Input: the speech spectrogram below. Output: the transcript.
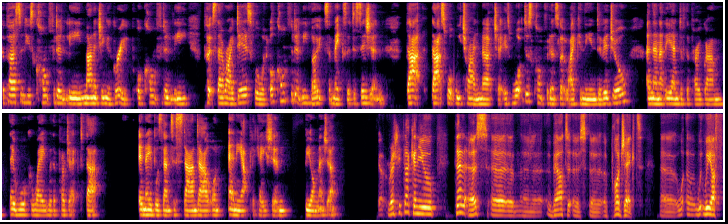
the person who's confidently managing a group, or confidently puts their ideas forward, or confidently votes and makes a decision. That that's what we try and nurture. Is what does confidence look like in the individual, and then at the end of the program, they walk away with a project that enables them to stand out on any application beyond measure. Rachita, can you tell us uh, uh, about a, a project? Uh, we have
